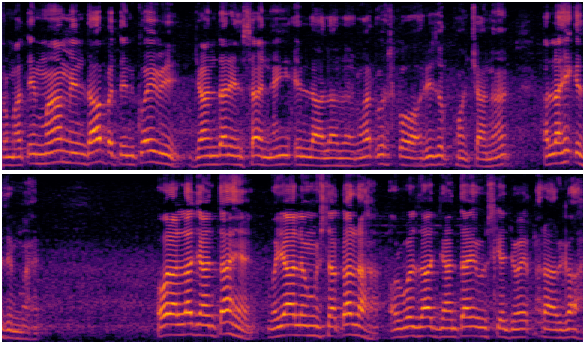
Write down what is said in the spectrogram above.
فرماتے ماں مندا پتن کوئی بھی جاندار ایسا نہیں اللہ اللہ اس کو رزق پہنچانا اللہ ہی کے ذمہ ہے۔ اور اللہ جانتا ہے وہ عالم مستقر رہا اور وہ ذات جانتا ہے اس کے جو ہے قرار گاہ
